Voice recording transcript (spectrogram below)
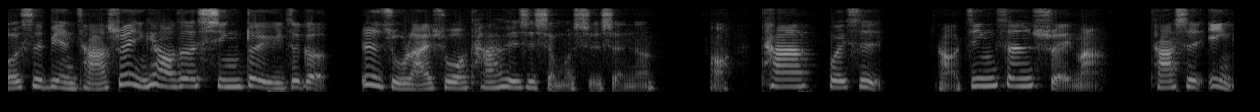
而是变差。所以你看到这个星对于这个日主来说，它会是什么食神呢？好，它会是好金生水嘛，它是印。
